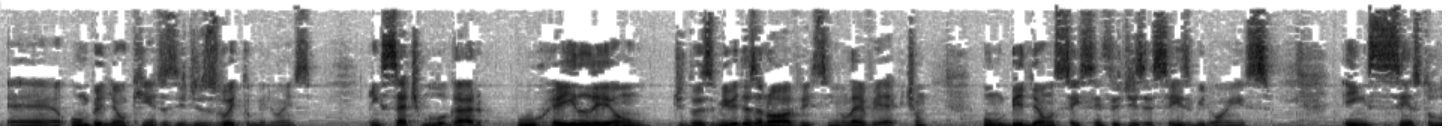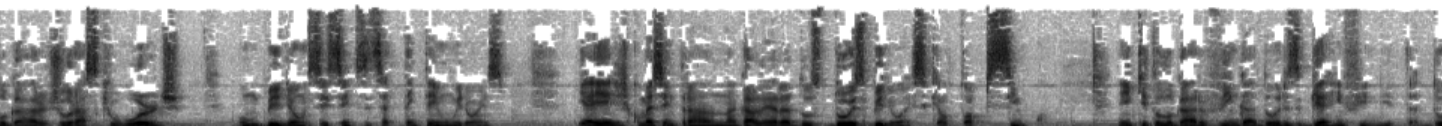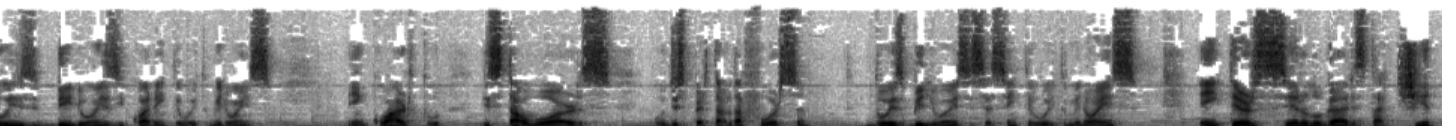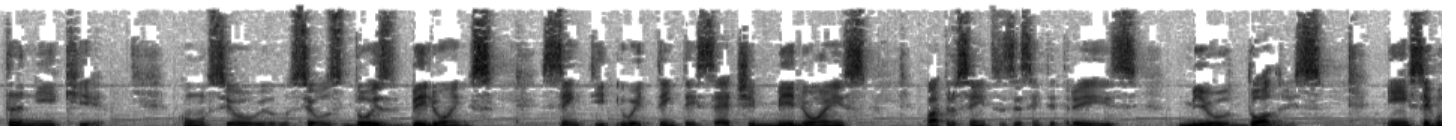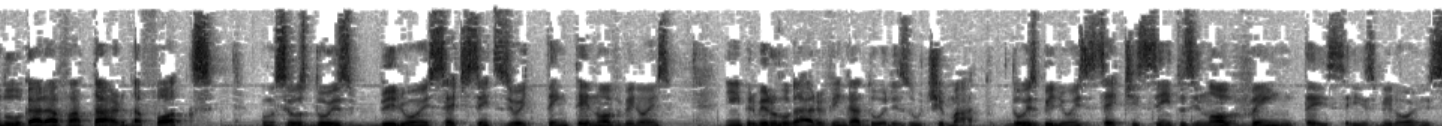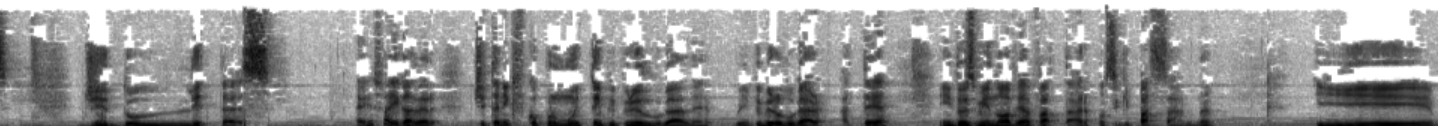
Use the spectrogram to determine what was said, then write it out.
é, 1 bilhão 518 milhões. Em sétimo lugar, O Rei Leão de 2019, sim, live action, 1 bilhão 616 milhões. Em sexto lugar, Jurassic World, 1 bilhão 671 milhões. E aí a gente começa a entrar na galera dos 2 bilhões, que é o top 5. Em quinto lugar, Vingadores Guerra Infinita, 2 bilhões e 48 milhões. Em quarto, Star Wars O Despertar da Força, 2 bilhões e 68 milhões. Em terceiro lugar está Titanic, com seu, seus 2 bilhões 187 milhões 463 mil dólares. Em segundo lugar, Avatar, da Fox, com seus 2 bilhões 789 milhões. E em primeiro lugar, Vingadores Ultimato, 2 bilhões e 796 milhões de doletas. É isso aí, galera. Titanic ficou por muito tempo em primeiro lugar, né? Em primeiro lugar, até em 2009 Avatar consegui passar, né? E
